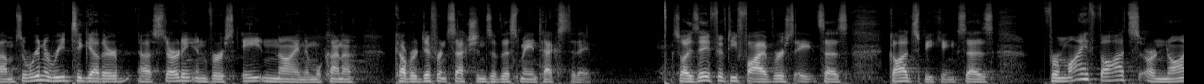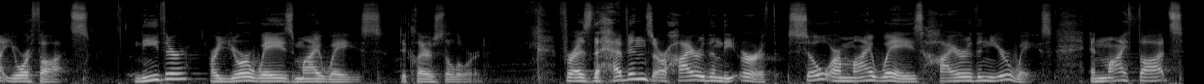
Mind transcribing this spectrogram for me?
Um, so we're going to read together uh, starting in verse 8 and 9, and we'll kind of cover different sections of this main text today. So Isaiah 55, verse 8 says, God speaking, says, For my thoughts are not your thoughts, neither are your ways my ways, declares the Lord. For as the heavens are higher than the earth, so are my ways higher than your ways, and my thoughts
